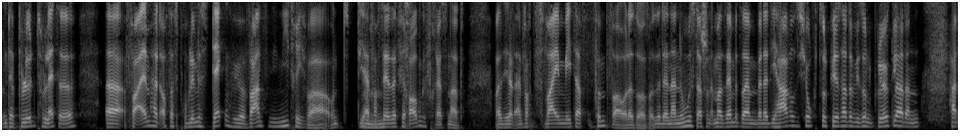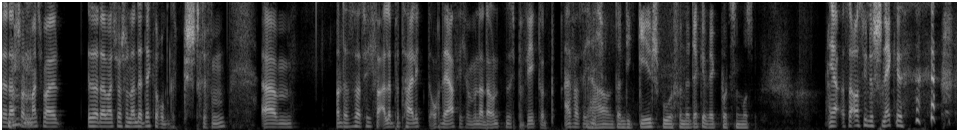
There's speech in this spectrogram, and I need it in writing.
und der blöden Toilette, äh, vor allem halt auch das Problem, dass Deckenhöhe wahnsinnig niedrig war und die einfach Mhm. sehr, sehr viel Raum gefressen hat, weil sie halt einfach zwei Meter fünf war oder sowas. Also der Nanu ist da schon immer sehr mit seinem, wenn er die Haare sich hochzupiert hatte wie so ein Glöckler, dann hat er da schon manchmal, ist er da manchmal schon an der Decke rumgestriffen. Ähm, und das ist natürlich für alle Beteiligten auch nervig, wenn man dann da unten sich bewegt und einfach sich Ja, nicht. und dann die Gelspur von der Decke wegputzen muss. Ja, es sah aus wie eine Schnecke.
